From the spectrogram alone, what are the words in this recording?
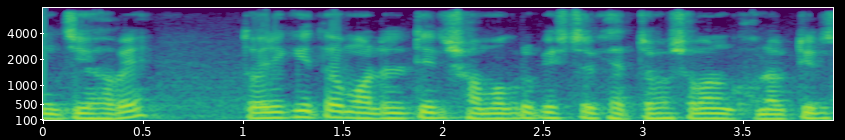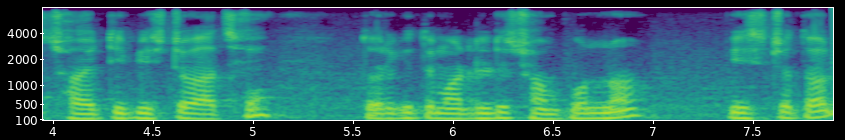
ইঞ্চি হবে। তৈরিকৃত মডেলটির সমগ্র পৃষ্ঠের ক্ষেত্রফল সমান ঘনকটির ছয়টি পৃষ্ঠ আছে। তৈরিকৃত মডেলটির সম্পূর্ণ পৃষ্ঠতল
